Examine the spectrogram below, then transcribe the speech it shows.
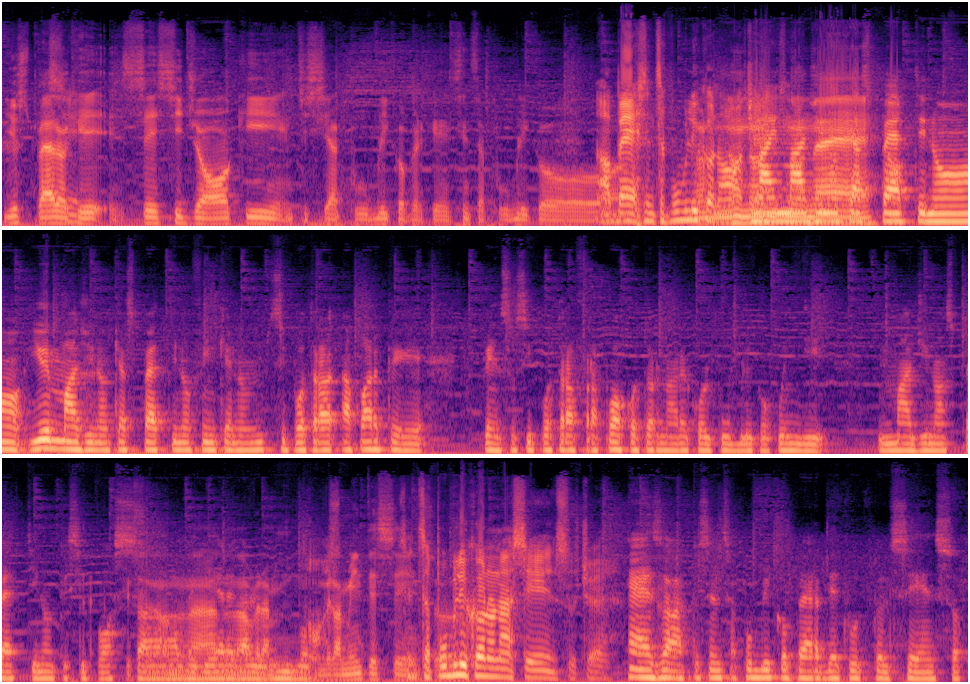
io spero sì. che se si giochi ci sia il pubblico perché senza pubblico... Vabbè, senza pubblico non, no. Non, cioè, ma immagino è... che aspettino... Io immagino che aspettino finché non si potrà... A parte che penso si potrà fra poco tornare col pubblico, quindi immagino aspettino che si possa che vedere dal vera- vivo. veramente senso. Senza pubblico non ha senso, cioè. Eh, esatto, senza pubblico perde tutto il senso.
